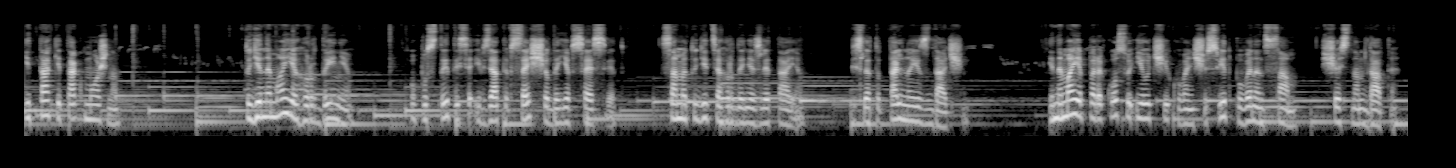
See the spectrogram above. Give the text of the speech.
І так, і так можна. Тоді немає гордині опуститися і взяти все, що дає Всесвіт. Саме тоді ця гординя злітає після тотальної здачі. І немає перекосу і очікувань, що світ повинен сам щось нам дати.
